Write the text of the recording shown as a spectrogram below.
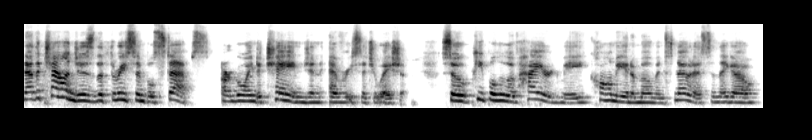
Now, the challenge is the three simple steps are going to change in every situation. So, people who have hired me call me at a moment's notice and they go,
